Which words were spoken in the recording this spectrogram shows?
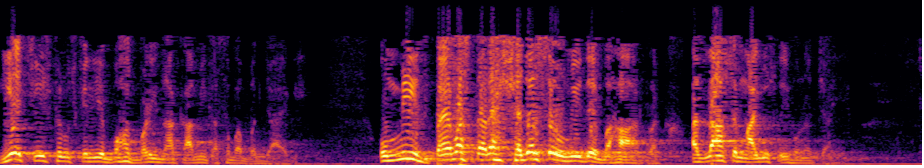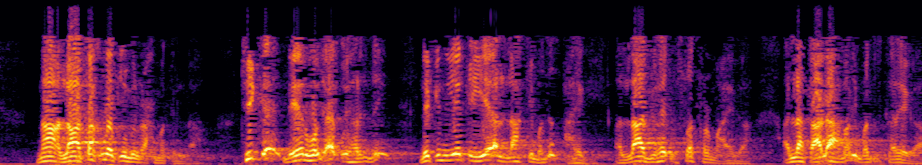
یہ چیز پھر اس کے لیے بہت بڑی ناکامی کا سبب بن جائے گی۔ امید پیوست رہ شجر سے امید بہار رکھ، اللہ سے مایوس نہیں ہونا چاہیے۔ نہ لا تقنت من رحمت اللہ۔ ٹھیک ہے، دیر ہو جائے، کوئی حرج نہیں، لیکن یہ کہ یہ اللہ کی مدد آئے گی۔ اللہ جو ہے اس وقت فرمائے گا۔ اللہ تعالیٰ ہماری مدد کرے گا۔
